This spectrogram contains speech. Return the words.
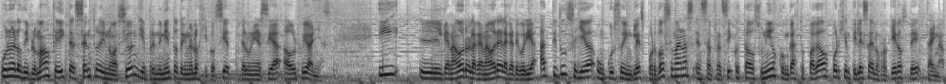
uno de los diplomados que dicta el Centro de Innovación y Emprendimiento Tecnológico, CIET, de la Universidad Adolfo Ibáñez. Y el ganador o la ganadora de la categoría Actitud se lleva un curso de inglés por dos semanas en San Francisco, Estados Unidos, con gastos pagados por gentileza de los rockeros de Time Up.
